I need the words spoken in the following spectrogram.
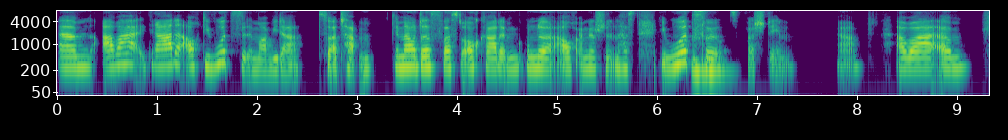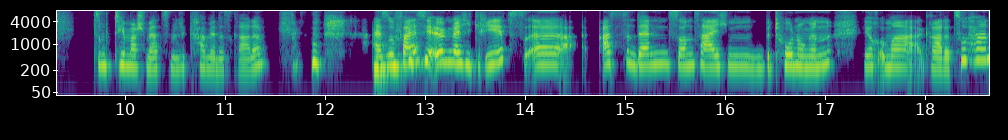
Ähm, aber gerade auch die Wurzel immer wieder zu ertappen. Genau das, was du auch gerade im Grunde auch angeschnitten hast, die Wurzel mhm. zu verstehen. Ja, aber ähm, zum Thema Schmerzmittel kam mir das gerade. Also falls ihr irgendwelche Krebs, äh, Aszendent, Sonnenzeichen, Betonungen, wie auch immer, gerade zuhören,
